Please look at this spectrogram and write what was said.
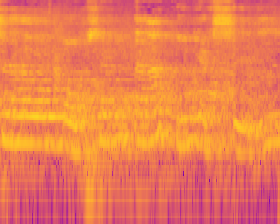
solo 168 của nhạc sĩ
